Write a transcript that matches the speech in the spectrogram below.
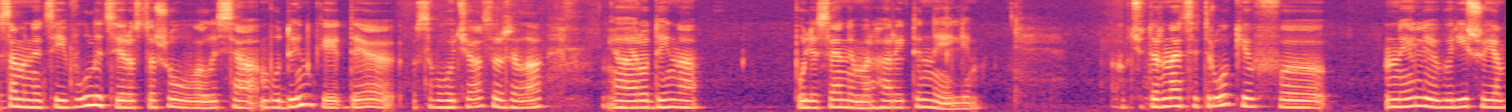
Саме на цій вулиці розташовувалися будинки, де свого часу жила е, родина Полісени Маргарити Неллі. В 14 років е, Неллі вирішує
